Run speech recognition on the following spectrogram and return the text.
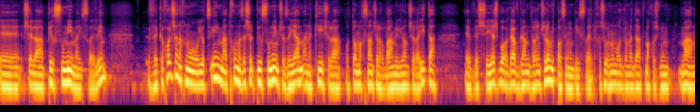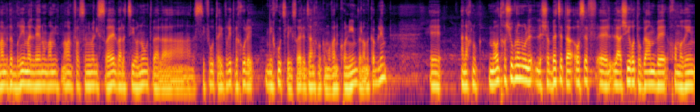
אה, של הפרסומים הישראלים. וככל שאנחנו יוצאים מהתחום הזה של פרסומים, שזה ים ענקי של אותו מחסן של 4 מיליון שראית, אה, ושיש בו אגב גם דברים שלא מתפרסמים בישראל. חשוב לנו מאוד גם לדעת מה חושבים, מה, מה מדברים עלינו, מה, מה מפרסמים על ישראל ועל הציונות ועל הספרות העברית וכולי מחוץ לישראל. את זה אנחנו כמובן קונים ולא מקבלים. אה, אנחנו, מאוד חשוב לנו לשבץ את האוסף, אה, להשאיר אותו גם בחומרים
